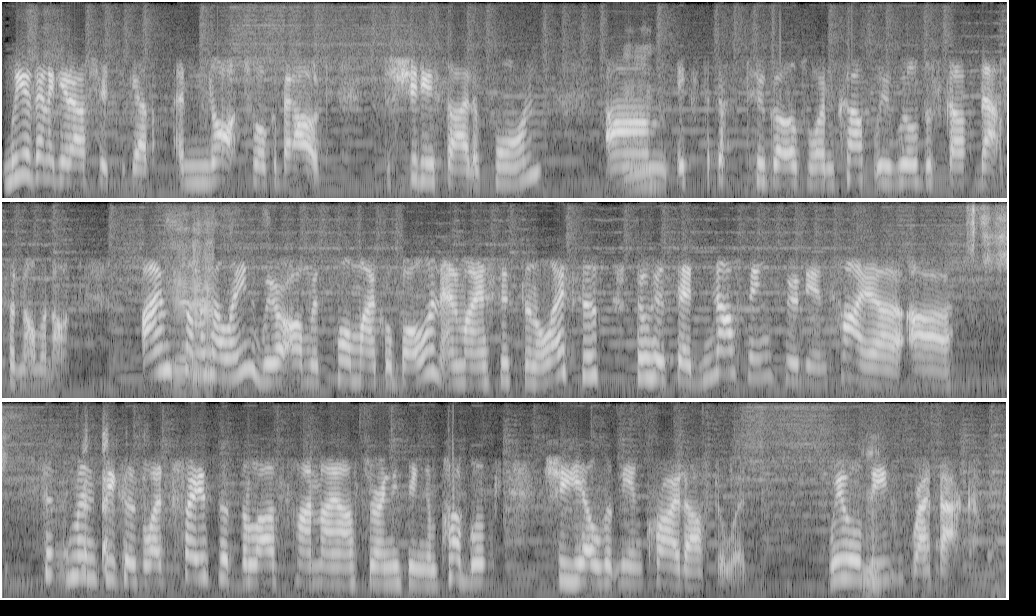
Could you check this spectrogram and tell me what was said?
We are going to get our shit together and not talk about the shitty side of porn. Um, Except Two Girls, One Cup, we will discuss that phenomenon. I'm Yeah. Summer Helene. We are on with Paul Michael Bolan and my assistant Alexis, who has said nothing through the entire uh, segment because, let's face it, the last time I asked her anything in public, she yelled at me and cried afterwards. We will be right back.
